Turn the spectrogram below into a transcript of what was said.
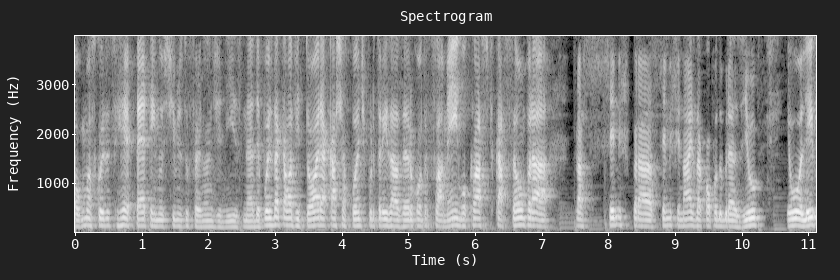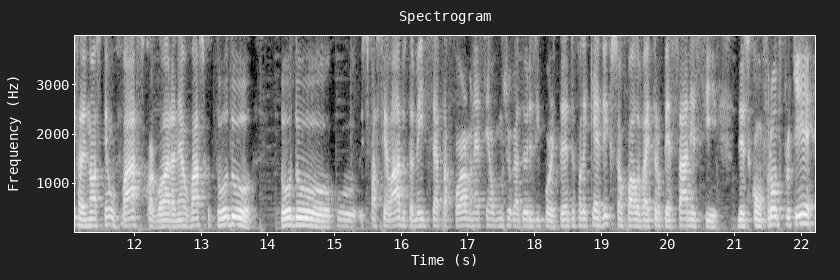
algumas coisas se repetem nos times do Fernando Diniz, né? Depois daquela vitória, a caixa punch por 3 a 0 contra o Flamengo, classificação para para semif semifinais da Copa do Brasil, eu olhei e falei, nossa, tem o Vasco agora, né? O Vasco todo todo esfacelado também, de certa forma, né? Sem alguns jogadores importantes. Eu falei, quer ver que o São Paulo vai tropeçar nesse, nesse confronto? Porque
